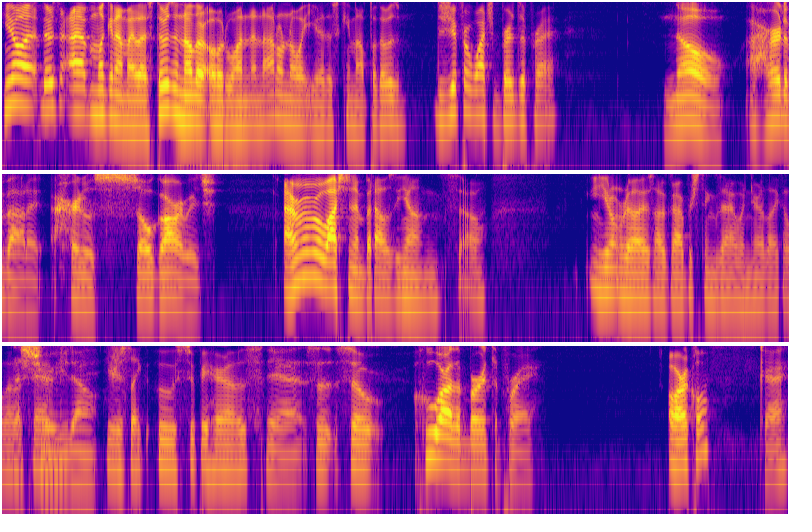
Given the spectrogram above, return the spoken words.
You know what? There's I'm looking at my list. There was another old one, and I don't know what year this came out, but there was. Did you ever watch Birds of Prey? No, I heard about it. I heard it was so garbage. I remember watching it, but I was young, so you don't realize how garbage things are when you're like a little That's kid. true. You don't. You're just like, ooh, superheroes. Yeah. So so who are the birds of prey? Oracle, Okay.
